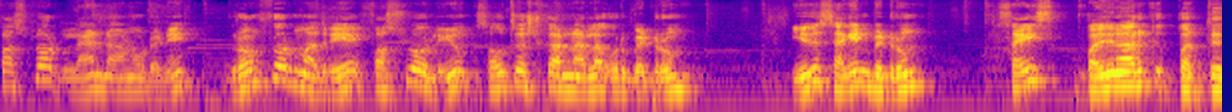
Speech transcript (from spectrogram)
ஃபர்ஸ்ட் ஃப்ளோர் லேண்ட் ஆன உடனே கிரவுண்ட் ஃப்ளோர் மாதிரியே ஃபர்ஸ்ட் ஃப்ளோர்லேயும் சவுத் வெஸ்ட் கார்னரில் ஒரு பெட்ரூம் இது செகண்ட் பெட்ரூம் சைஸ் பதினாறுக்கு பத்து.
